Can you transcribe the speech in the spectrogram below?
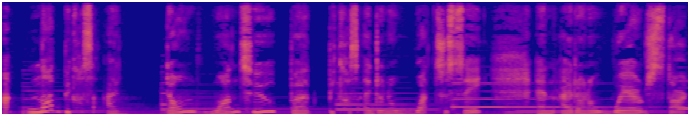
uh, not because i don't want to but because i don't know what to say. And i don't know where to start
